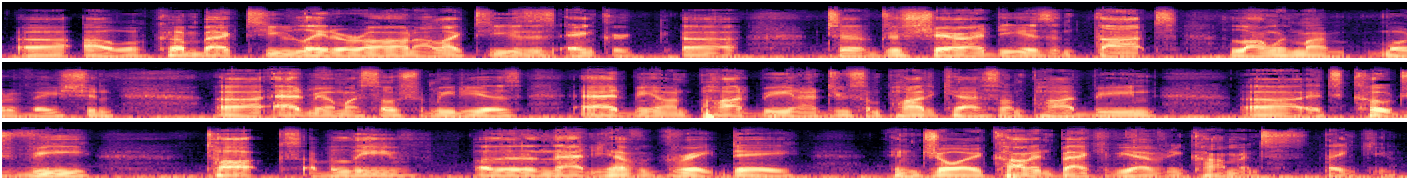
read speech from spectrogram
Uh, I will come back to you later on. I like to use this anchor uh, to just share ideas and thoughts along with my motivation. Uh, add me on my social medias. Add me on Podbean. I do some podcasts on Podbean. Uh, it's Coach V Talks, I believe. Other than that, you have a great day. Enjoy. Comment back if you have any comments. Thank you.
